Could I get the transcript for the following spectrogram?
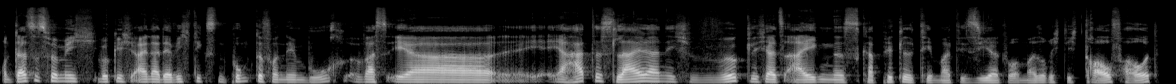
und das ist für mich wirklich einer der wichtigsten Punkte von dem Buch, was er, er hat es leider nicht wirklich als eigenes Kapitel thematisiert, wo er mal so richtig draufhaut,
